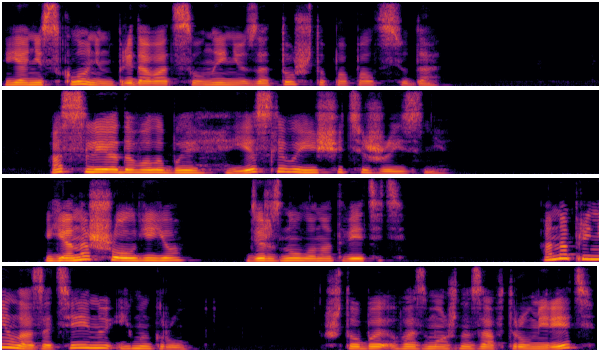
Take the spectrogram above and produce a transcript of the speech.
Я не склонен предаваться унынию за то, что попал сюда. А следовало бы, если вы ищете жизни. Я нашел ее, дерзнул он ответить. Она приняла затеянную им игру. Чтобы, возможно, завтра умереть?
